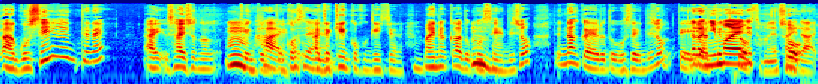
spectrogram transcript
あ5000円ってねあ最初のうん健康保険証、はい5000円。あじゃあ健康保険証じゃない、うん。マイナカード5000円でしょ、で何回やると5000円でしょ？ってだから2やっていくと。万円ですもんね最大。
